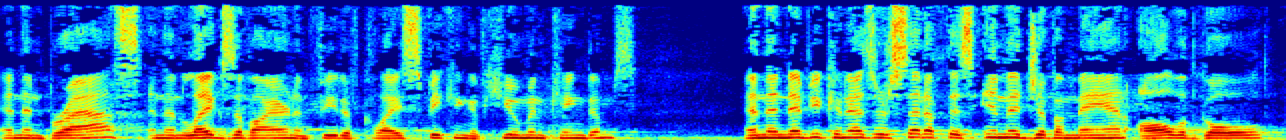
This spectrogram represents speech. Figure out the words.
and then brass, and then legs of iron and feet of clay, speaking of human kingdoms. And then Nebuchadnezzar set up this image of a man, all of gold,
